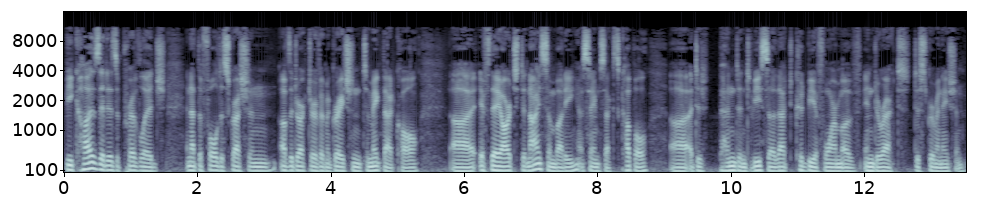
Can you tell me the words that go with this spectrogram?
because it is a privilege and at the full discretion of the director of immigration to make that call. Uh, if they are to deny somebody, a same sex couple, uh, a dependent visa, that could be a form of indirect discrimination.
